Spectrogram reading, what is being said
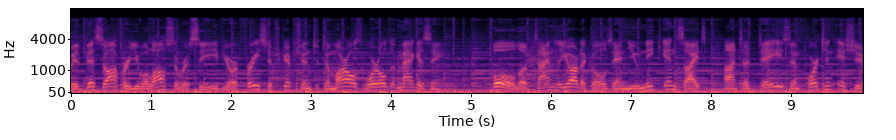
With this offer, you will also receive your free subscription to Tomorrow's World magazine full of timely articles and unique insights on today's important issues.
